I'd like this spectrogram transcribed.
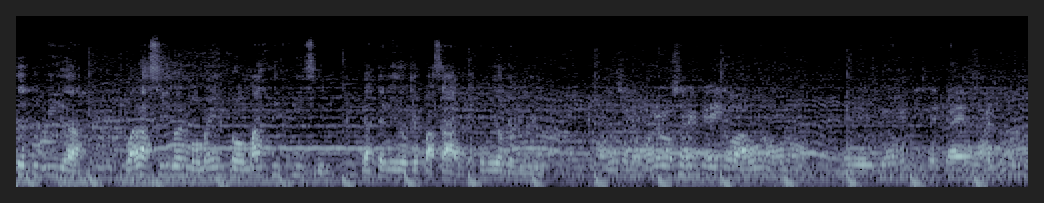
de tu vida, ¿cuál ha sido el momento más difícil que has tenido que pasar, que has tenido que vivir? cuando se le mueren los seres queridos a uno, uno eh, yo me quise caer muerto cuando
